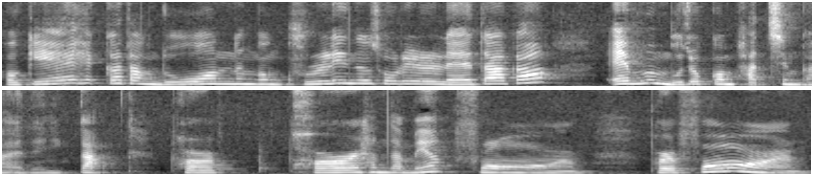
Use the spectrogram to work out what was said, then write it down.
거기에 헷가닥 누웠는 건 굴리는 소리를 내다가 M은 무조건 받침 가야 되니까 per, 한다면 form, perform,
